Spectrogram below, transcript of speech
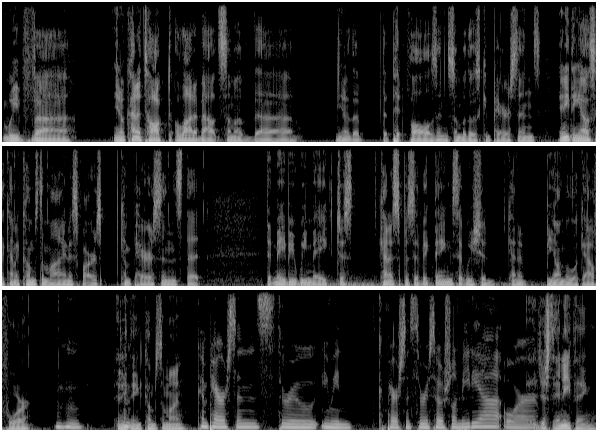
we've uh, you know kind of talked a lot about some of the you know the the pitfalls and some of those comparisons. Anything else that kind of comes to mind as far as comparisons that that maybe we make, just kind of specific things that we should kind of be on the lookout for. Mm-hmm. Anything comes to mind? Comparisons through, you mean comparisons through social media or? Uh, Just anything.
